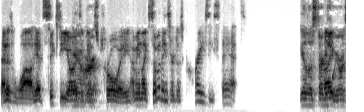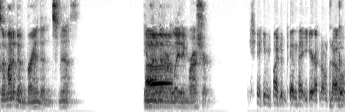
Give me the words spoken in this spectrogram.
That is wild. He had 60 yards Yeah, against Troy. I mean, like some of these are just crazy stats. Yeah, those 34 Like- yards, that might have been Brandon Smith. He might have been our Um, leading rusher. he might have been that year. I don't know.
